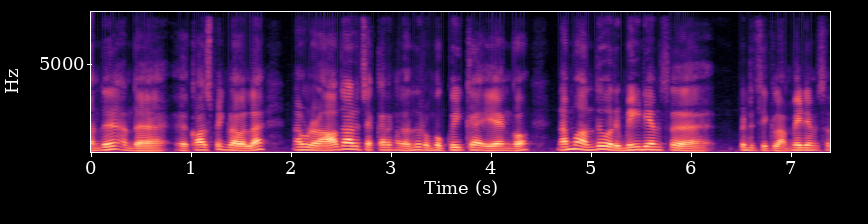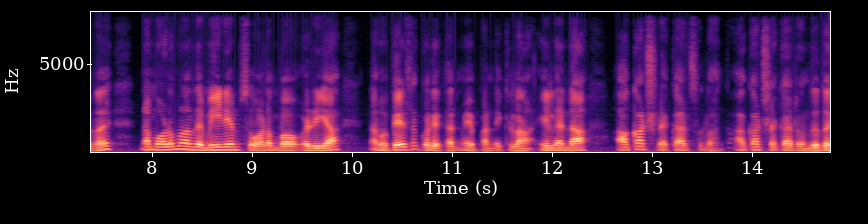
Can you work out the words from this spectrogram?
வந்து அந்த காஸ்மிக் லெவலில் நம்மளோட ஆதார சக்கரங்கள் வந்து ரொம்ப குயிக்காக இயங்கும். நம்ம வந்து ஒரு மீடியம்ஸை பிடிச்சிக்கலாம். மீடியம்ஸ் வந்து நம்ம உடம்புல அந்த மீடியம்ஸ் உடம்பு வழியாக நம்ம பேசக்கூடிய தன்மையை பண்ணிக்கலாம். இல்லைன்னா ஆகாஷ் ரெக்கார்ட் சொல்லுவாங்க. ஆகாஷ் ரெக்கார்ட் வந்தது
